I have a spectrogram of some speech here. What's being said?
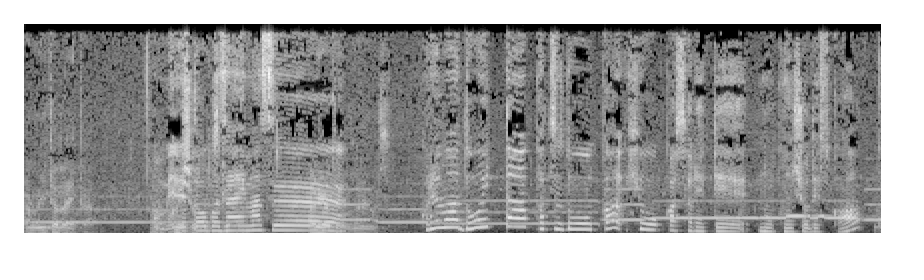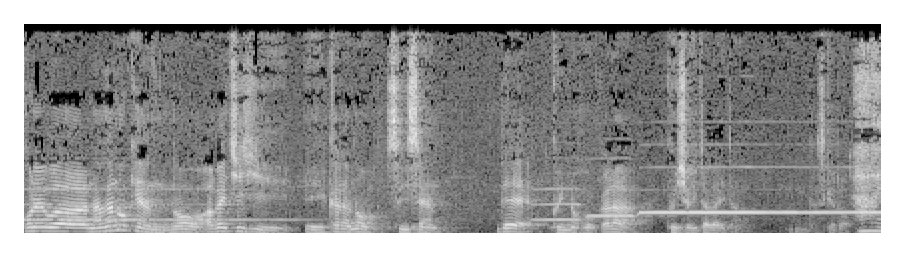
あのいただいたおめでとうございます。ありがとうございます。これはどういった活動が評価されての勲章ですか？これは長野県の安倍知事からの推薦で国の方から勲章をいただいたんですけど、はい。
